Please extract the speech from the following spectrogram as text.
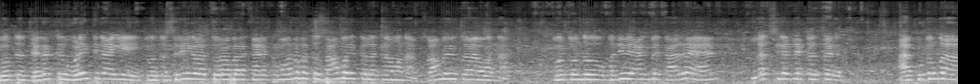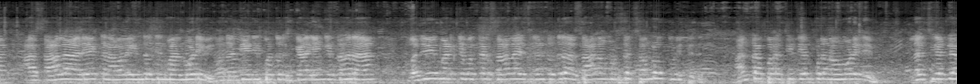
ಇವತ್ತು ಜಗತ್ತಿನ ಒಳಿತಿಗಾಗಿ ಇವತ್ತು ಶ್ರೀಗಳ ತುರಾಬರ ಕಾರ್ಯಕ್ರಮವನ್ನು ಮತ್ತು ಸಾಮೂಹಿಕ ಲಗ್ನವನ್ನ ಸಾಮೂಹಿಕವನ್ನ ಇವತ್ತೊಂದು ಮದುವೆ ಆಗ್ಬೇಕಾದ್ರೆ ಲಕ್ಷ ಗಟ್ಟಲೆ ಖರ್ಚಾಗುತ್ತೆ. ಆ ಕುಟುಂಬ, ಆ ಸಾಲ ರೇಖ ನಾವೆಲ್ಲ ಹಿಂದೆ ದಿನ ಮಾಡಿ ನೋಡಿವಿ. ಒಂದ್ ಹದಿನೈದು, ಇಪ್ಪತ್ತು ವರ್ಷ ಕೆಳಗೆ ಹೆಂಗಿತ್ತಂದ್ರ ಮದುವೆ ಮಾಡ್ಕೋಬೇಕಾದ್ರೆ ಸಾಲ ಇಸ್ಕೊಂತಿದ್ರೆ ಆ ಸಾಲ ಮುಟ್ಸಕ್ ಸಂಬಳ ಕುಡಿತಿದ್ರು ಅಂತ ಪರಿಸ್ಥಿತಿಯನ್ನು ಕೂಡ ನಾವು ನೋಡಿದೀವಿ. ಲಕ್ಷ ಗಟ್ಟಲೆ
